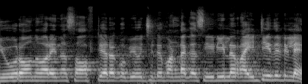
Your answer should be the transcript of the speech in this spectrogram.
ന്യൂറോ എന്ന് പറയുന്ന സോഫ്റ്റ്വെയർ ഒക്കെ ഉപയോഗിച്ചിട്ട് പണ്ടൊക്കെ സി ഡിയിൽ റൈറ്റ് ചെയ്തിട്ടില്ലേ?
